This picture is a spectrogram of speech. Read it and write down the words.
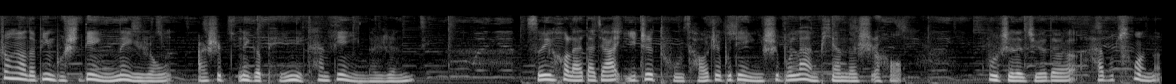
重要的并不是电影内容，而是那个陪你看电影的人。所以后来大家一致吐槽这部电影是部烂片的时候，固执的觉得还不错呢。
